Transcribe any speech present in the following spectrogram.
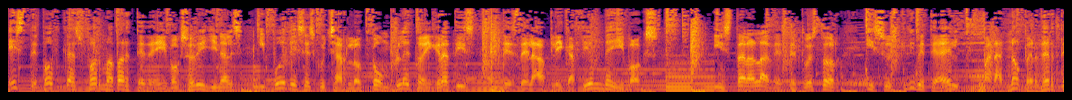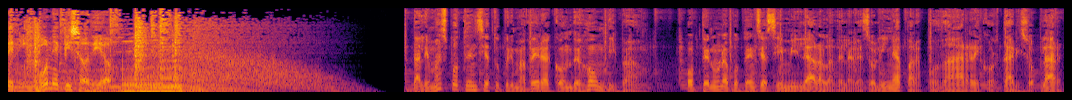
Este podcast forma parte de Evox Originals y puedes escucharlo completo y gratis desde la aplicación de Evox. Instálala desde tu store y suscríbete a él para no perderte ningún episodio. Dale más potencia a tu primavera con The Home Depot. Obtén una potencia similar a la de la gasolina para podar, recortar y soplar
